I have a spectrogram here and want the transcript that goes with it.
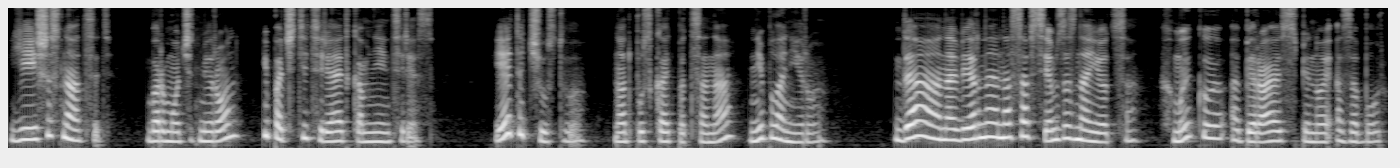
Ей шестнадцать, бормочет Мирон и почти теряет ко мне интерес. Я это чувствую, но отпускать пацана не планирую. Да, наверное, она совсем зазнается. Хмыкаю, опираюсь спиной о забор.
